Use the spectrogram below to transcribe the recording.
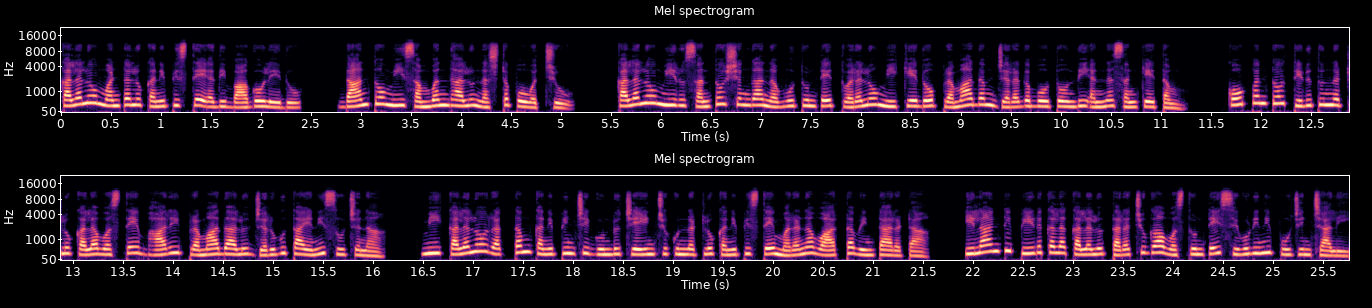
కలలో మంటలు కనిపిస్తే అది బాగోలేదు దాంతో మీ సంబంధాలు నష్టపోవచ్చు. కలలో మీరు సంతోషంగా నవ్వుతుంటే త్వరలో మీకేదో ప్రమాదం జరగబోతోంది అన్న సంకేతం. కోపంతో తిడుతున్నట్లు కల వస్తే భారీ ప్రమాదాలు జరుగుతాయని సూచన. మీ కలలో రక్తం కనిపించి గుండు చేయించుకున్నట్లు కనిపిస్తే మరణ వార్త వింటారట. ఇలాంటి పీడకల కలలు తరచుగా వస్తుంటే శివుడిని పూజించాలి.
